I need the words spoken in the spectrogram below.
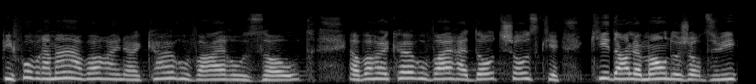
Puis il faut vraiment avoir un, cœur ouvert aux autres, avoir un cœur ouvert à d'autres choses qui dans le monde aujourd'hui,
